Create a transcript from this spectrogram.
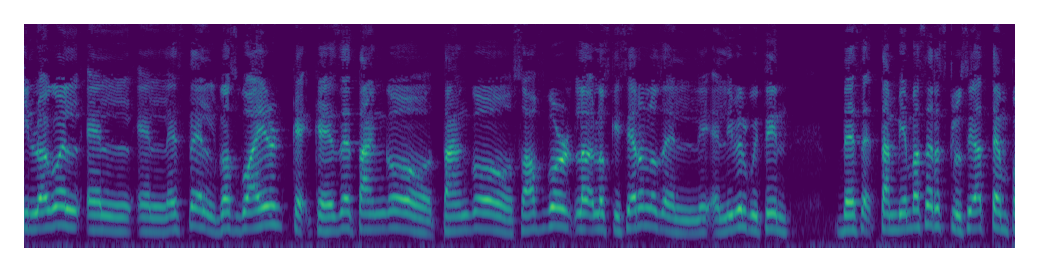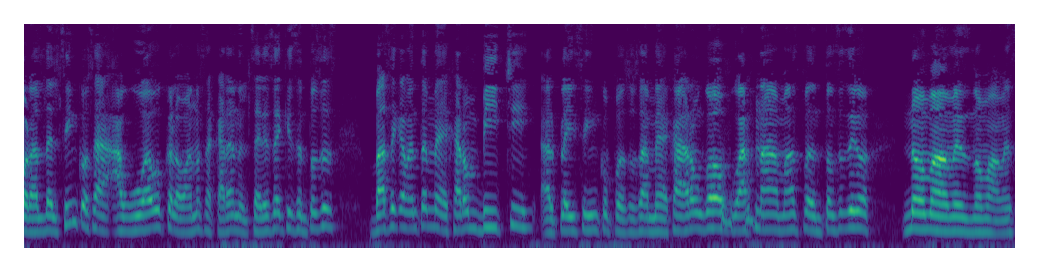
y luego el, el, el, este, el Ghostwire, que, que es de Tango, Tango Software, lo- los que hicieron los del el Evil Within, desde, también va a ser exclusiva temporal del 5, o sea, a huevo que lo van a sacar en el Series X. Entonces, básicamente me dejaron bichi al Play 5, pues, o sea, me dejaron God of War nada más, pues entonces digo, no mames, no mames,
